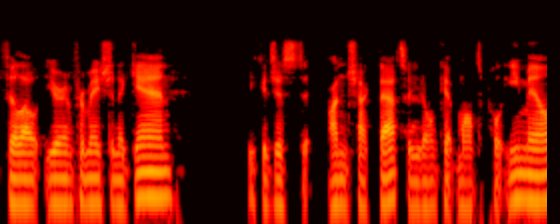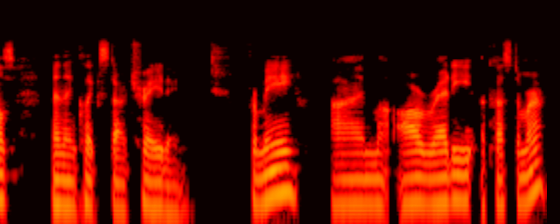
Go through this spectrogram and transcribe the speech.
Fill out your information again. You could just uncheck that so you don't get multiple emails and then click start trading. For me, I'm already a customer.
